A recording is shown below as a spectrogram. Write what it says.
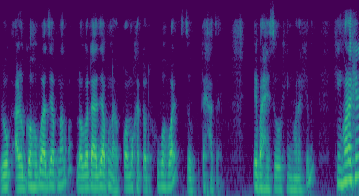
ৰোগ আৰোগ্য হ'ব আজি আপোনালোকৰ লগতে আজি আপোনাৰ কৰ্মক্ষেত্ৰত শুভ হোৱাৰ যোগ দেখা যায়। এইবাৰ আহিছোঁ সিংহ ৰাশিলৈ। সিংহ ৰাশিৰ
